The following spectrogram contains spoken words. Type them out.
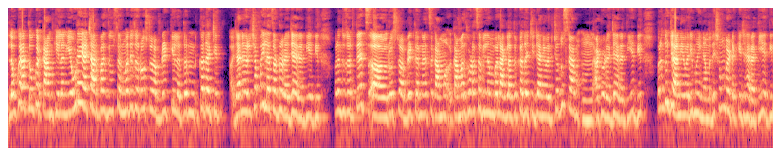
लवकरात लवकर काम केलं आणि एवढ्या या चार पाच दिवसांमध्ये जर रोस्टर अपडेट केलं तर कदाचित जानेवारीच्या पहिल्याच आठवड्यात जाहिराती येतील. परंतु जर तेच रोस्टर अपडेट करण्याचं काम कामाला थोडासा विलंब लागला तर कदाचित जानेवारीच्या दुसऱ्या आठवड्यात जाहिराती येतील. परंतु जानेवारी महिन्यामध्ये शंभर टक्के जाहिराती येतील.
